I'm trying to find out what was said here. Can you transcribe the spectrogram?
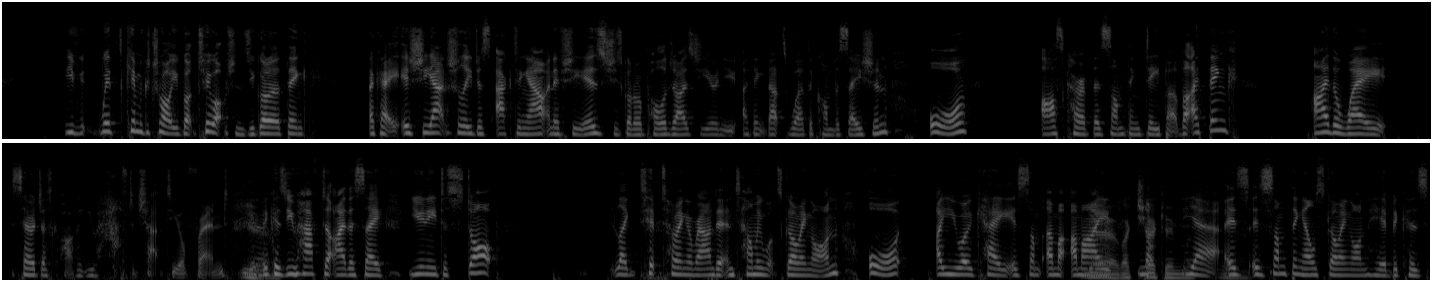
you've with Kim Cattrall, you've got two options. You've got to think, okay, is she actually just acting out? And if she is, she's got to apologize to you, and you, I think that's worth a conversation. Or ask her if there's something deeper. But I think either way, Sarah Jessica Parker, you have to chat to your friend Yeah. because you have to either say you need to stop like tiptoeing around it and tell me what's going on, or are you okay? Is some am, am I Yeah, like not- check in with- yeah, yeah. is is something else going on here? Because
